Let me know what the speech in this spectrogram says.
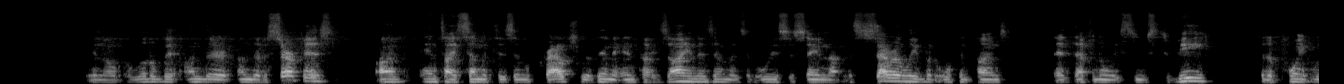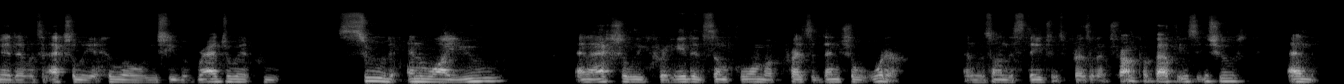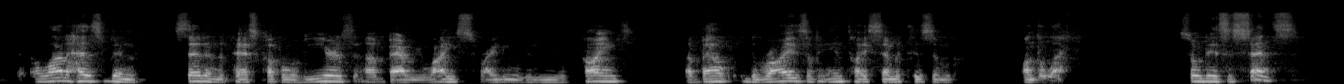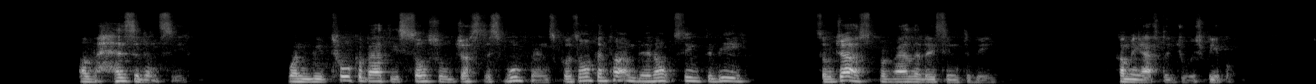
you know a little bit under under the surface of anti-semitism crouched within anti-zionism is it always the same? Not necessarily but oftentimes it definitely seems to be to the point where there was actually a Hillel Yeshiva graduate who sued NYU and actually created some form of presidential order and was on the stage with President Trump about these issues. And a lot has been said in the past couple of years. Uh, Bari Weiss, writing in the New York Times, about the rise of anti Semitism on the left. So there's a sense of hesitancy when we talk about these social justice movements, because oftentimes they don't seem to be so just, but rather they seem to be coming after Jewish people.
